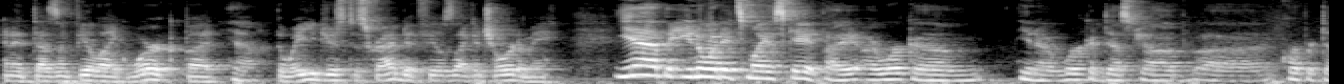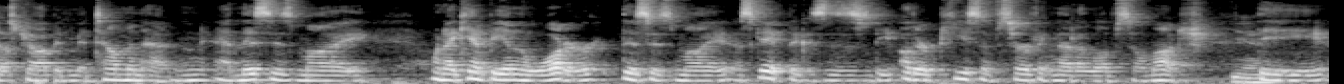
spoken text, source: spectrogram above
and it doesn't feel like work, but yeah. the way you just described it feels like a chore to me. Yeah, but you know what? It's my escape. I, I work um, you know, work a desk job, uh, corporate desk job in Midtown Manhattan, and this is my when I can't be in the water, this is my escape because this is the other piece of surfing that I love so much. Yeah. The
